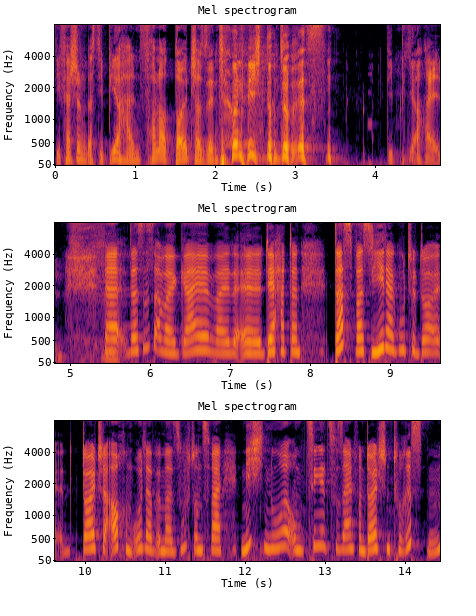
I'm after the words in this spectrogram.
die Feststellung, dass die Bierhallen voller Deutscher sind und nicht nur Touristen. Die Bierhallen. Ja, das ist aber geil, weil äh, der hat dann das, was jeder gute Deu Deutsche auch im Urlaub immer sucht, und zwar nicht nur umzingelt zu sein von deutschen Touristen.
